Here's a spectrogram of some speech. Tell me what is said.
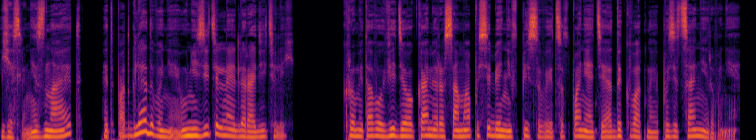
Если не знает, это подглядывание, унизительное для родителей. Кроме того, видеокамера сама по себе не вписывается в понятие адекватное позиционирование.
